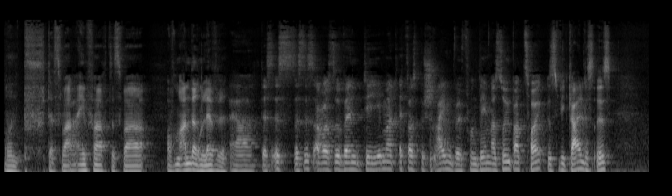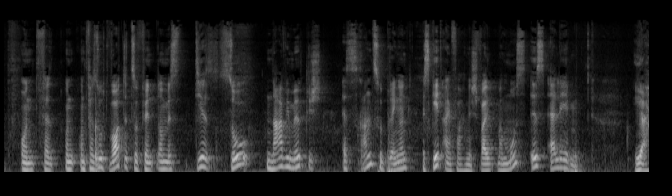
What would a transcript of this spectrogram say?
Und pff, das war einfach, das war auf einem anderen Level. Ja, das ist, das ist aber so, wenn dir jemand etwas beschreiben will, von dem er so überzeugt ist, wie geil das ist, und, und, und versucht Worte zu finden, um es dir so nah wie möglich es ranzubringen, es geht einfach nicht, weil man muss es erleben. Ja,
